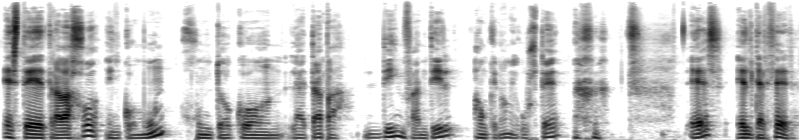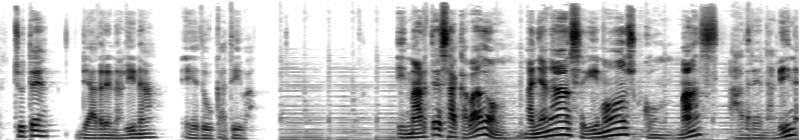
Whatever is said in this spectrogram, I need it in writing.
este trabajo en común, junto con la etapa de infantil, aunque no me guste, es el tercer chute de adrenalina educativa. Y martes acabado. Mañana seguimos con más adrenalina.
